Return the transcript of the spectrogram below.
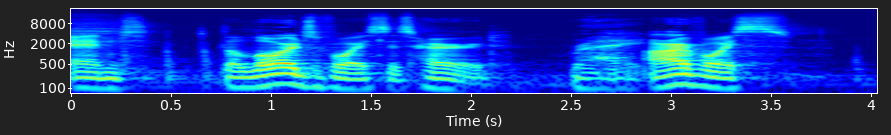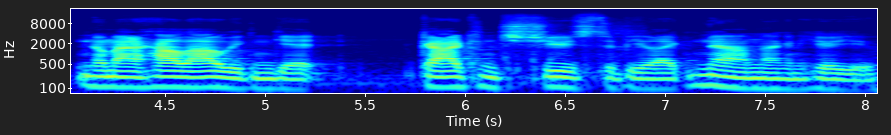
and the Lord's voice is heard. Right. Our voice, no matter how loud we can get, God can choose to be like, No, I'm not going to hear you.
